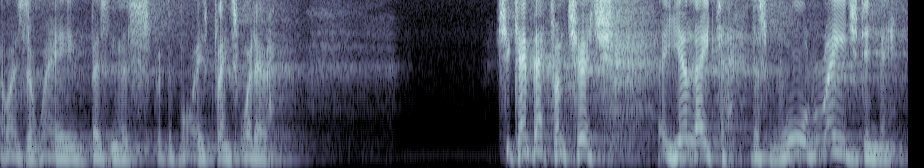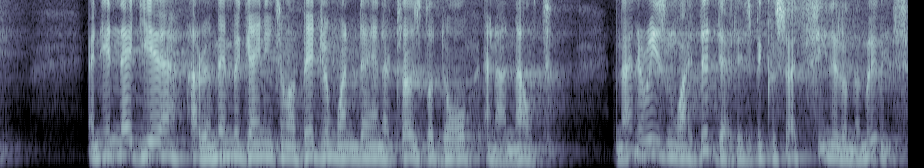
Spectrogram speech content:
I was away in business with the boys, playing whatever. She came back from church a year later. This war raged in me. And in that year, I remember going into my bedroom one day and I closed the door and I knelt. And the only reason why I did that is because I'd seen it on the movies.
